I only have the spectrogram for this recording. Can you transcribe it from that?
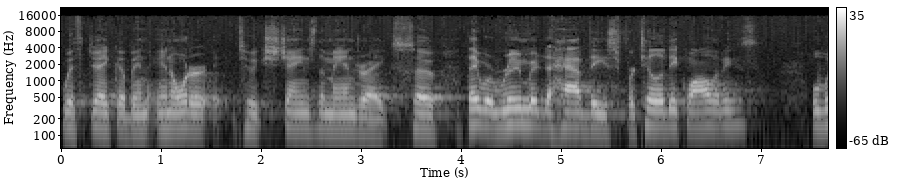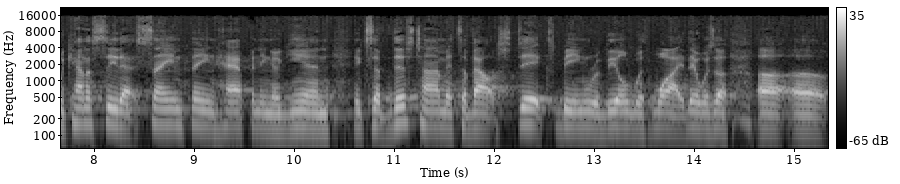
with Jacob in, in order to exchange the mandrakes. So they were rumored to have these fertility qualities. Well, we kind of see that same thing happening again, except this time it's about sticks being revealed with white. There was a, a, a,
